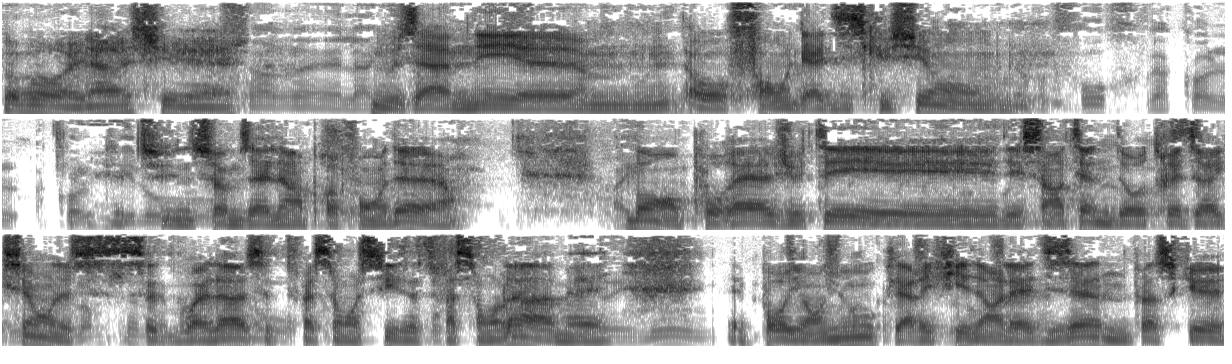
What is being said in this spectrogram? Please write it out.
Voilà, tu euh, nous a amené euh, au fond de la discussion. Tu, nous sommes allés en profondeur. Bon, on pourrait ajouter des centaines d'autres directions, cette voie-là, cette façon-ci, cette façon-là, mais pourrions-nous clarifier dans la dizaine? Parce que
